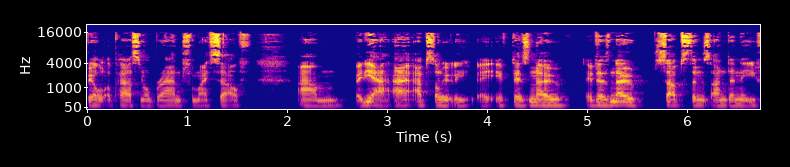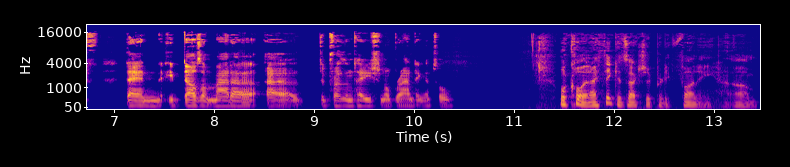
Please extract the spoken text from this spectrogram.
built a personal brand for myself. Um, but yeah, absolutely. If there's no, if there's no substance underneath, then it doesn't matter uh, the presentation or branding at all. Well, cool. And I think it's actually pretty funny. Um,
